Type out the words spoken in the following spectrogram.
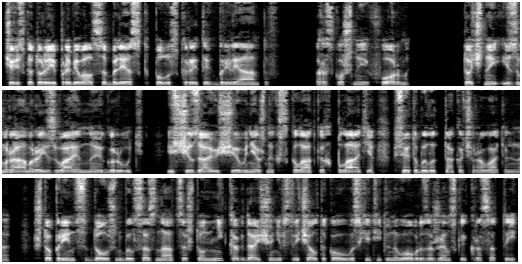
через которые пробивался блеск полускрытых бриллиантов, роскошные формы, точно из мрамора изваянная грудь, исчезающая в нежных складках платья, все это было так очаровательно, что принц должен был сознаться, что он никогда еще не встречал такого восхитительного образа женской красоты.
